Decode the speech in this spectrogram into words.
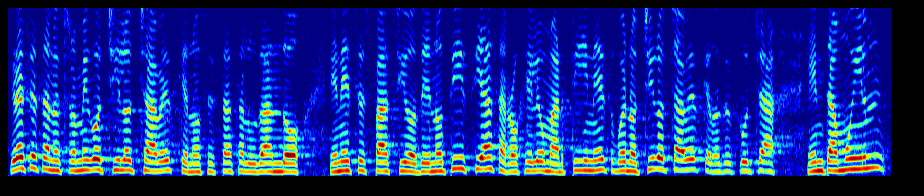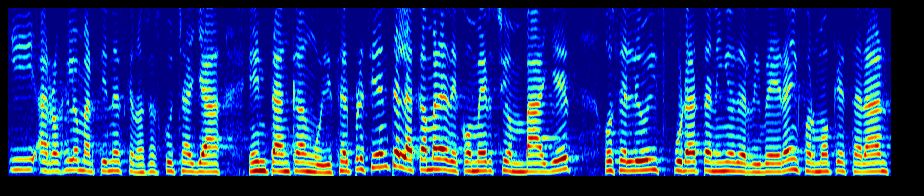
Gracias a nuestro amigo Chilo Chávez que nos está saludando en este espacio de noticias, a Rogelio Martínez, bueno, Chilo Chávez que nos escucha en Tamuín y a Rogelio Martínez que nos escucha ya en Tancanhuiz. El presidente de la Cámara de Comercio en Valles, José Luis Purata Niño de Rivera, informó que estarán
